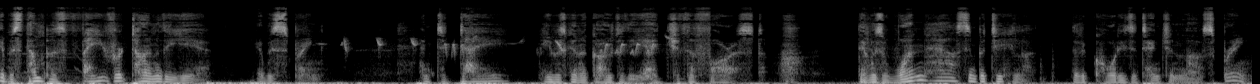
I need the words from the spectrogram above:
It was Thumper's favourite time of the year. It was spring. And today he was going to go to the edge of the forest. There was one house in particular that had caught his attention last spring.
